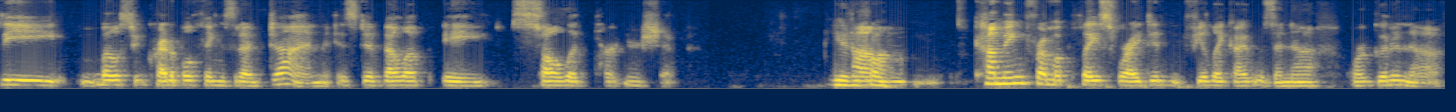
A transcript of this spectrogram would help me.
the most incredible things that I've done is develop a solid partnership. beautiful um, coming from a place where I didn't feel like I was enough or good enough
